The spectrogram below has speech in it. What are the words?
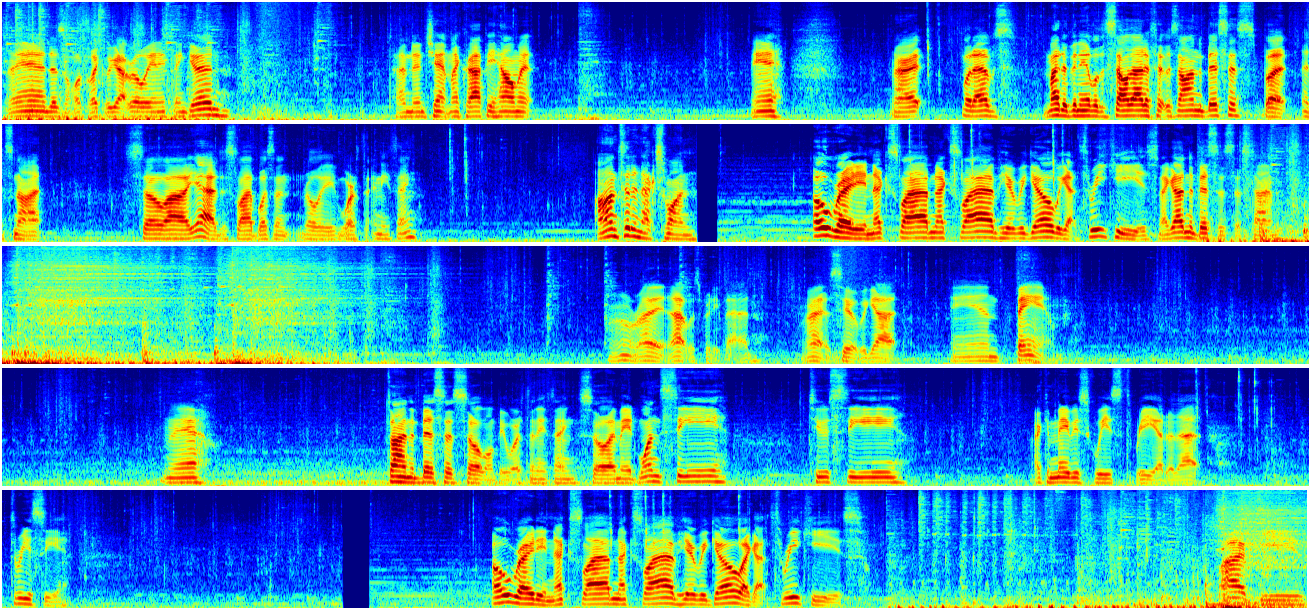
And doesn't look like we got really anything good. Time to enchant my crappy helmet. Eh. Alright, whatevs. Might have been able to sell that if it was on the Abyssus, but it's not. So, uh, yeah, this lab wasn't really worth anything. On to the next one. Alrighty, next lab, next lab. Here we go. We got three keys. And I got an Abyssus this time. Alright, that was pretty bad. Alright, let's see what we got. And bam. Yeah, it's on Abyssus, so it won't be worth anything. So I made 1C, 2C. I can maybe squeeze 3 out of that. 3C. Alrighty, next slab, next slab. Here we go. I got 3 keys. 5 keys.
